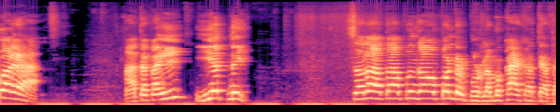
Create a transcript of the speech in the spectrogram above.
बाळ्या आता काही येत नाही चला आता आपण जाऊ पंढरपूरला. मग काय करते आता?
